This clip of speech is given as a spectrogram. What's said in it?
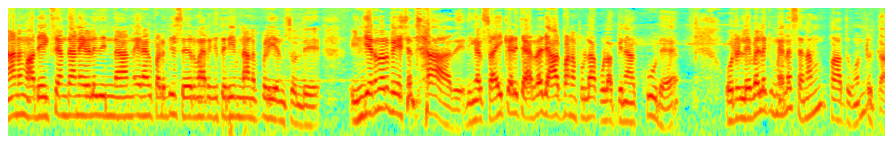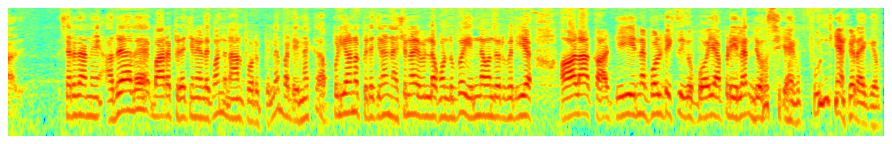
நானும் அதே எக்ஸாம் தானே எழுதினான் எனக்கு படிப்பு சேருமா இருக்கு தெரியும் நான் இப்படின்னு சொல்லி. இங்கே இருந்து ஒரு பேஷண்ட் சாகுது. நீங்கள் ஸ்ட்ரைக் அடிச்சு யாழ்ப்பாணம் ஃபுல்லாக குழப்பினா கூட ஒரு லெவலுக்கு மேலே சனம் பார்த்து கொண்டு இருக்காது சரிதானே? அதால வர பிரச்சனைகளுக்கு வந்து நான் பொறுப்பில்லை. பட் எனக்கு அப்படியான பிரச்சனை நேஷனல் லெவலில் கொண்டு போய் என்ன வந்து ஒரு பெரிய ஆளா காட்டி என்ன பொலிட்டிக்ஸுக்கு போய் அப்படி இல்லைன்னு யோசிக்காங்க. புண்ணியம் கிடைக்கும்.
